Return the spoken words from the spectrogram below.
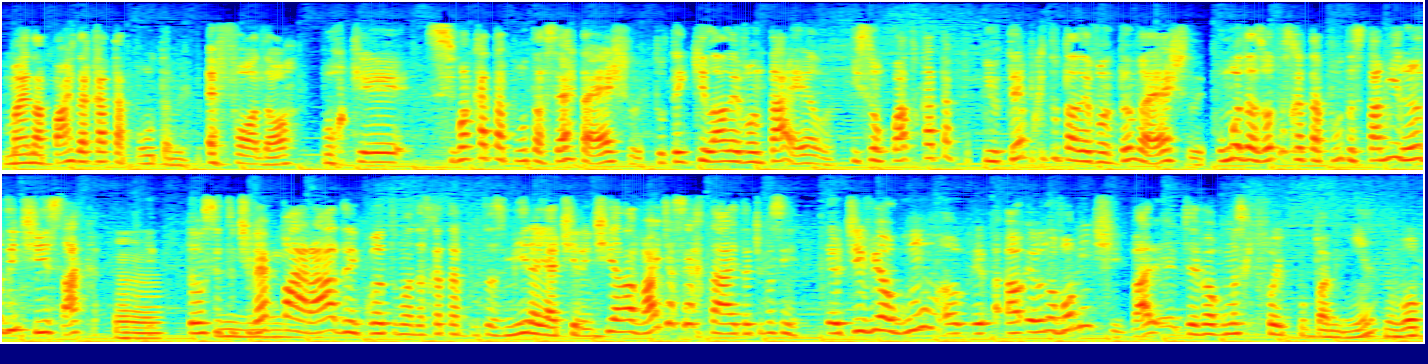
Mas na parte da catapulta, meu, é foda, ó. Porque se uma catapulta acerta a Ashley, tu tem que ir lá levantar ela. E são quatro catapultas. E o tempo que tu tá levantando a Ashley, uma das outras catapultas tá mirando em ti, saca? Hum, Então, se tu tiver parado enquanto uma das catapultas mira e atira em ti, ela vai te acertar. Então, tipo assim, eu tive algum. Eu, eu não vou mentir. Teve algumas que foi culpa minha. Não vou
